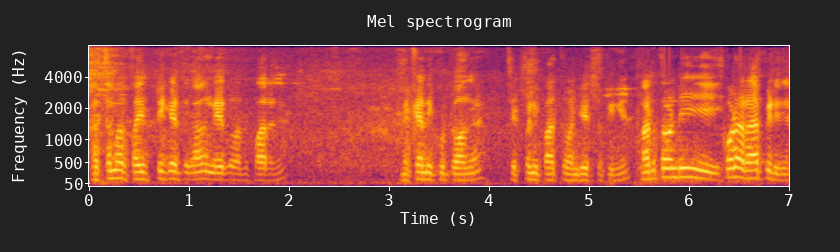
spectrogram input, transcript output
கஸ்டமர் ஃபைவ் டிக்கெட் நேரில் வந்து பாருங்கள் மெக்கானிக் கூட்டுவாங்க செக் பண்ணி பார்த்து வண்டி எடுத்துப்பீங்க. அடுத்த வண்டி கூட ரேப்பிடுங்க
